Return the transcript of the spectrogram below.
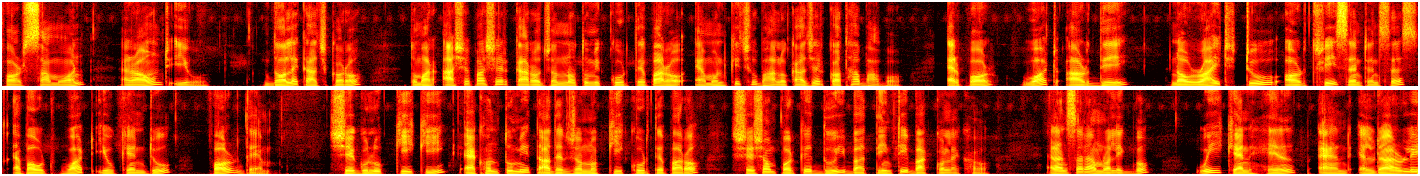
for someone around you দলে কাজ করো তোমার আশেপাশের কারও জন্য তুমি করতে পারো এমন কিছু ভালো কাজের কথা ভাবো। এরপর what are they now write two or three sentences about what you can do for them সেগুলো কি কি? এখন তুমি তাদের জন্য কি করতে পারো? সে সম্পর্কে দুই বা তিনটি বাক্য লেখো। এর আনসারে আমরা লিখব we can help and elderly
